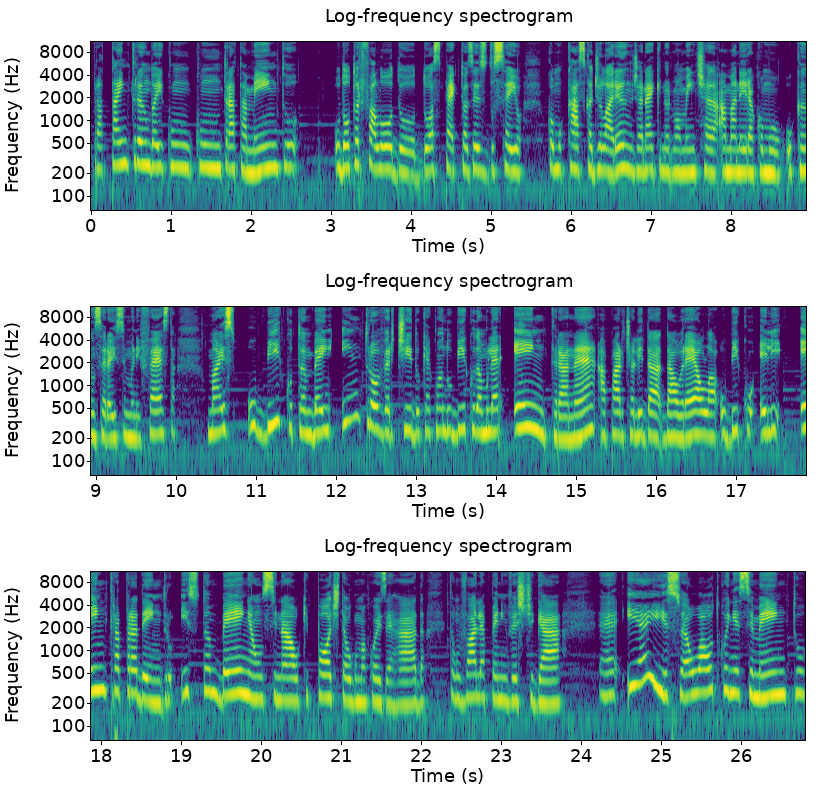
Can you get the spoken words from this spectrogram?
para estar tá entrando aí com, com um tratamento o doutor falou do, do aspecto, às vezes, do seio como casca de laranja, né? Que normalmente é a maneira como o câncer aí se manifesta. Mas o bico também introvertido, que é quando o bico da mulher entra, né? A parte ali da, da auréola, o bico, ele entra para dentro. Isso também é um sinal que pode ter alguma coisa errada. Então, vale a pena investigar. É, e é isso, é o autoconhecimento,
